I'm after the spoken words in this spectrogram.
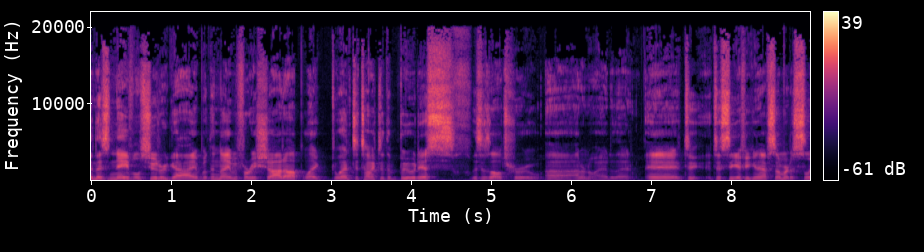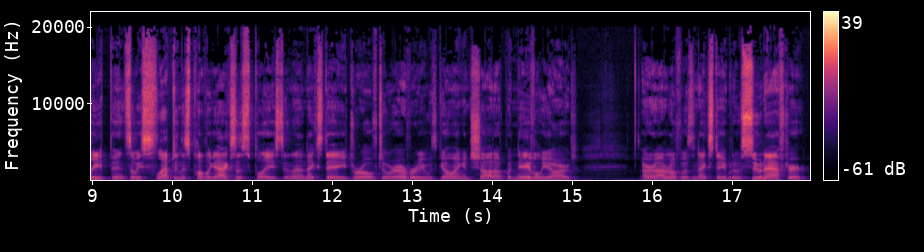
and this naval shooter guy but the night before he shot up like went to talk to the buddhists. This is all true. Uh, i don't know why i added that. And to, to see if he could have somewhere to sleep. And so he slept in this public access place. And then the next day he drove to wherever he was going and shot up a naval yard. Or i don't know if it was the next day but it was soon after.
